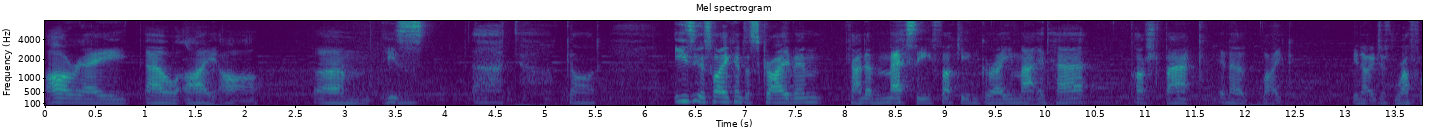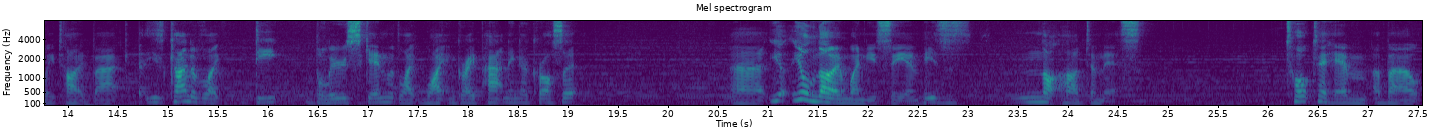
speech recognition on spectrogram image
R A L I R. Um, he's. Uh, God. Easiest way I can describe him kind of messy, fucking grey matted hair, pushed back in a, like, you know, just roughly tied back. He's kind of like deep blue skin with like white and grey patterning across it. Uh, you, you'll know him when you see him. He's not hard to miss. Talk to him about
